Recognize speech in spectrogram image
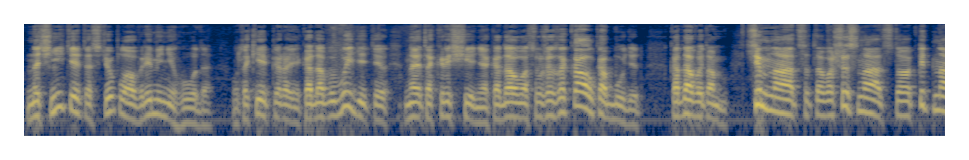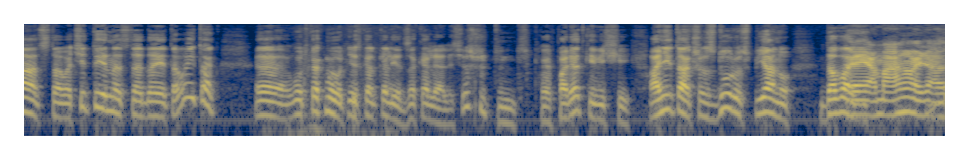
Начните это с теплого времени года. Вот такие пироги. Когда вы выйдете на это крещение, когда у вас уже закалка будет, когда вы там 17, 16, 15, 14 до этого, и так, э, вот как мы вот несколько лет закалялись, в порядке вещей. А не так, что с дуру, с пьяну, давай. Да я могу, я,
